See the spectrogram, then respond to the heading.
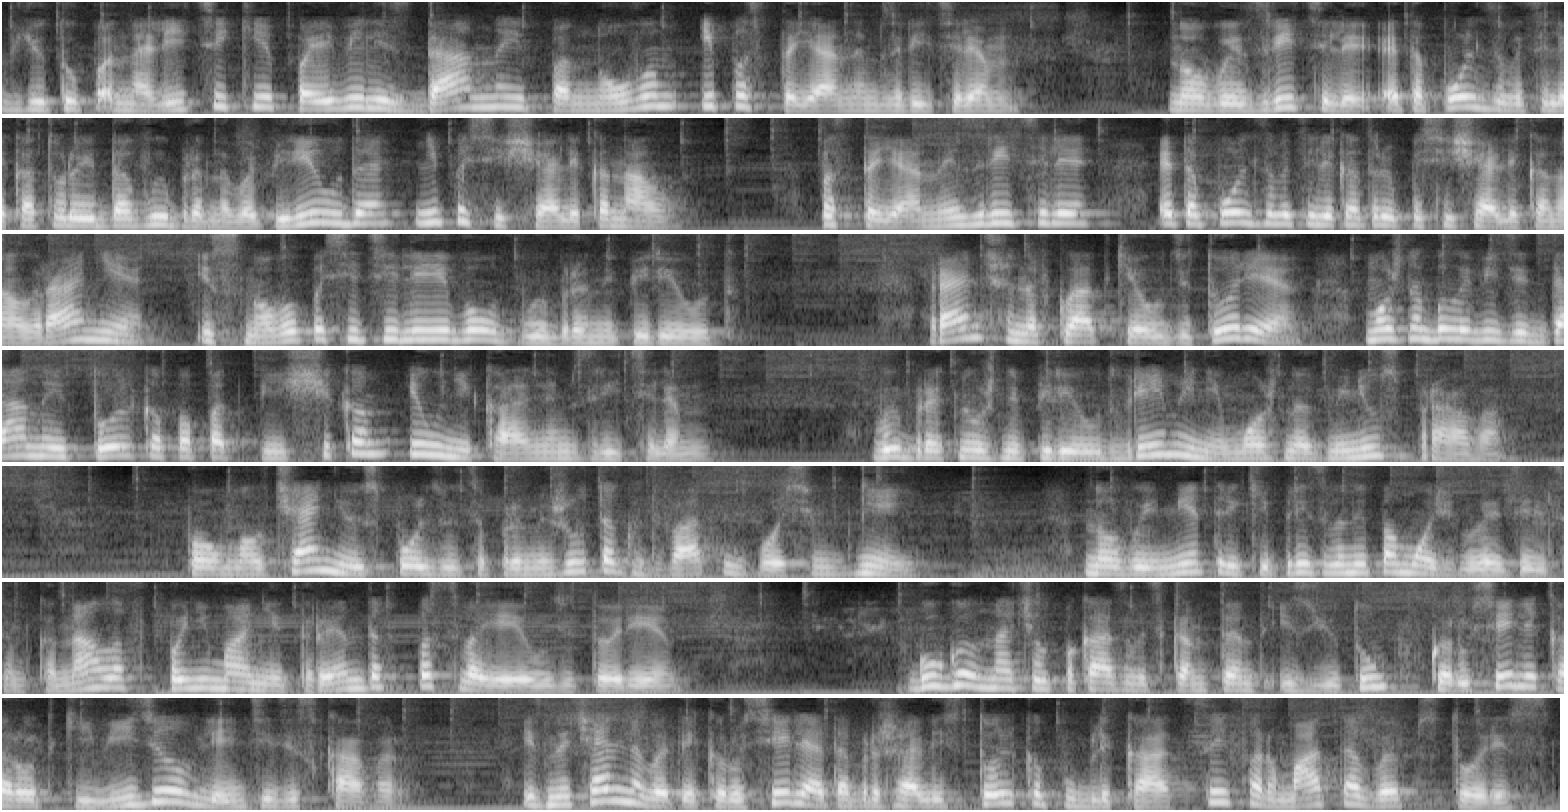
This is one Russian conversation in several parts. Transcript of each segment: В YouTube-аналитике появились данные по новым и постоянным зрителям. Новые зрители – это пользователи, которые до выбранного периода не посещали канал. Постоянные зрители – это пользователи, которые посещали канал ранее и снова посетили его в выбранный период. Раньше на вкладке «Аудитория» можно было видеть данные только по подписчикам и уникальным зрителям. Выбрать нужный период времени можно в меню справа. По умолчанию используется промежуток в 28 дней. Новые метрики призваны помочь владельцам каналов в понимании трендов по своей аудитории. Google начал показывать контент из YouTube в карусели короткие видео в ленте Discover. Изначально в этой карусели отображались только публикации формата Web Stories.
